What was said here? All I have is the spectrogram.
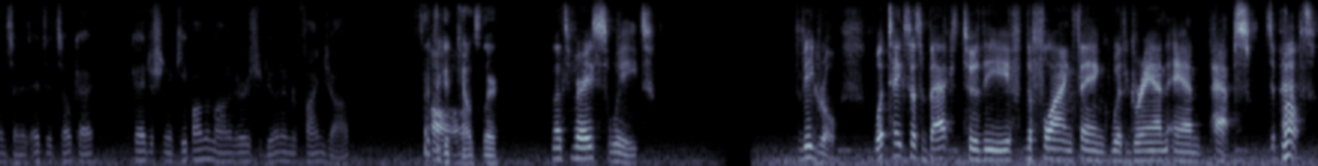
Ensign, it, it's it's okay. Okay, just you know, keep on the monitors. You're doing a fine job. Such a good counselor. That's very sweet. Vigril, what takes us back to the the flying thing with Gran and Paps? Is it Well- Paps?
